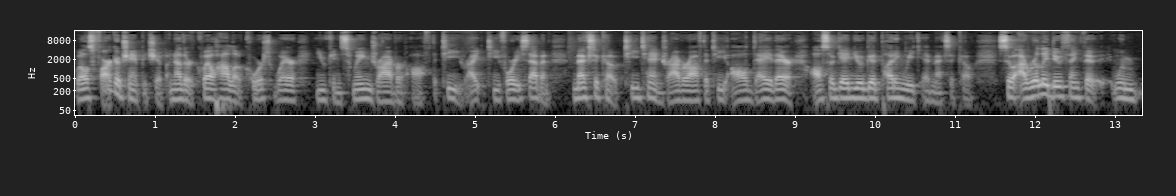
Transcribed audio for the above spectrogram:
Wells Fargo Championship, another Quail Hollow course where you can swing driver off the tee, right? T47. Mexico, T10, driver off the tee all day there. Also gave you a good putting week at Mexico. So I really do think that when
